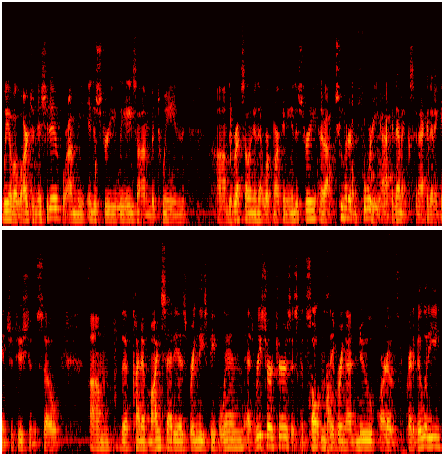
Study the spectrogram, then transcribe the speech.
We have a large initiative where I'm the industry liaison between um, the direct selling and network marketing industry and about 240 academics and academic institutions. So um, the kind of mindset is bring these people in as researchers, as consultants. They bring a new part of credibility,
